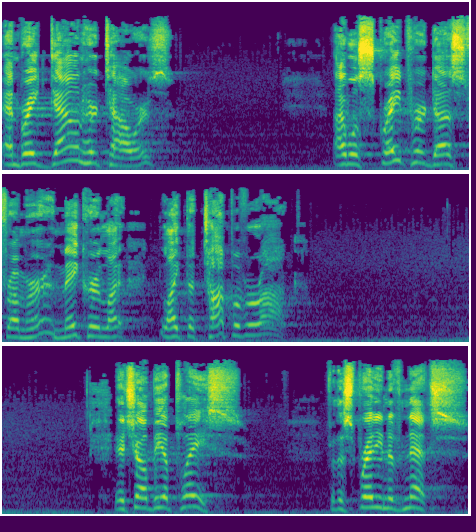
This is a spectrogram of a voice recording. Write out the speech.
and break down her towers. I will scrape her dust from her and make her like, like the top of a rock. It shall be a place for the spreading of nets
